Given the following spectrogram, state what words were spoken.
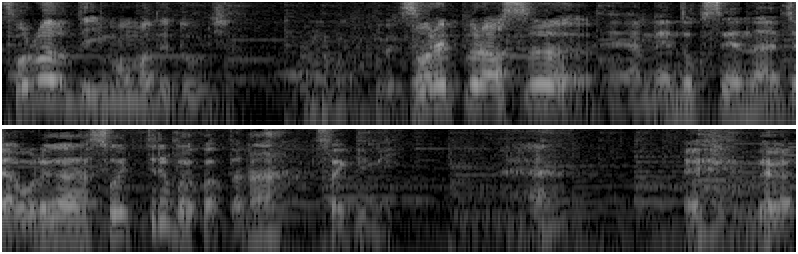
それはだって今まで通りじゃんそれプラスいやめんど。くせえなじゃあ俺がそう言ってればよかったな先にええだから、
